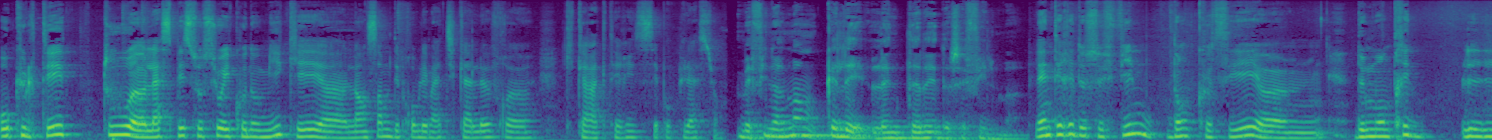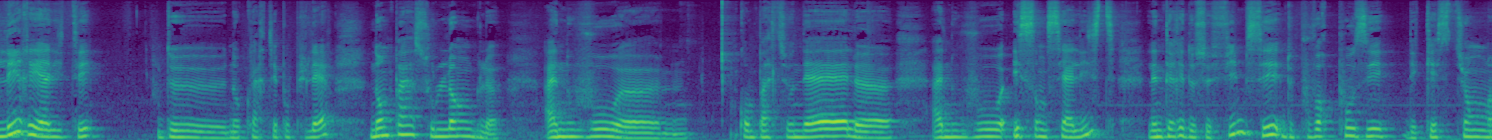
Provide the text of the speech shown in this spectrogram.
occulter tout l'aspect socio-économique et l'ensemble des problématiques à l'œuvre qui caractérise ces populations. Mais finalement, quel est l'intérêt de ce film L'intérêt de ce film, donc, c'est euh, de montrer les réalités de nos quartiers populaires, non pas sous l'angle à nouveau euh, compassionnel, euh, à nouveau essentialiste. L'intérêt de ce film, c'est de pouvoir poser des questions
